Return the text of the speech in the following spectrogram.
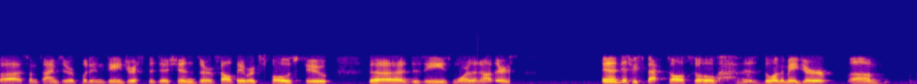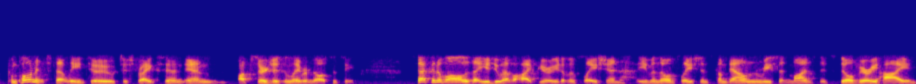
Uh, sometimes they were put in dangerous positions or felt they were exposed to the disease more than others. And disrespect also is the one of the major um, components that lead to, to strikes and, and upsurges in labor militancy. Second of all, is that you do have a high period of inflation. Even though inflation's come down in recent months, it's still very high in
